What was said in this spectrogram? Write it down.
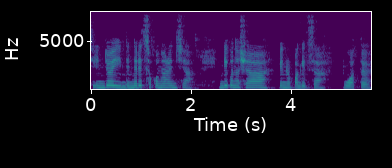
Si Enjoy, diniretso ko na rin siya. Hindi ko na siya pinapagit sa water.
